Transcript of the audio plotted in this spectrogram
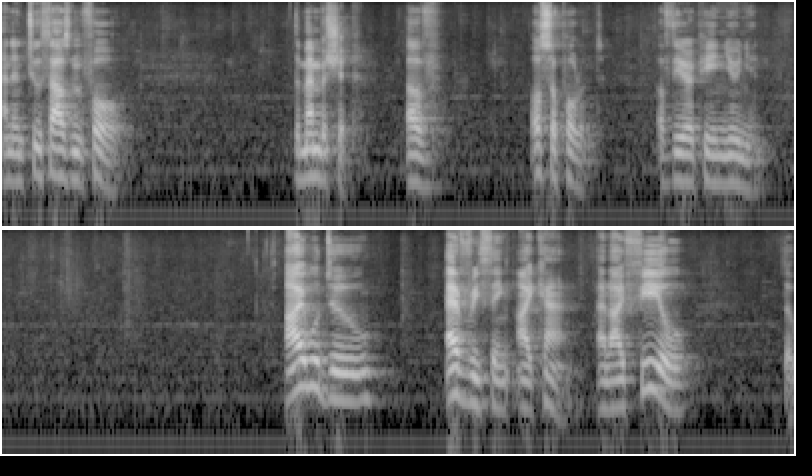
and in 2004, the membership of also Poland, of the European Union. I will do everything I can, and I feel the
